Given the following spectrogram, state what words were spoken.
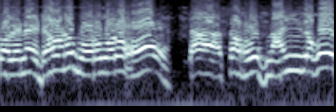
চলে না এটাও না বড় বড় হয়। তা আচ্ছা হোক নাই যখন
